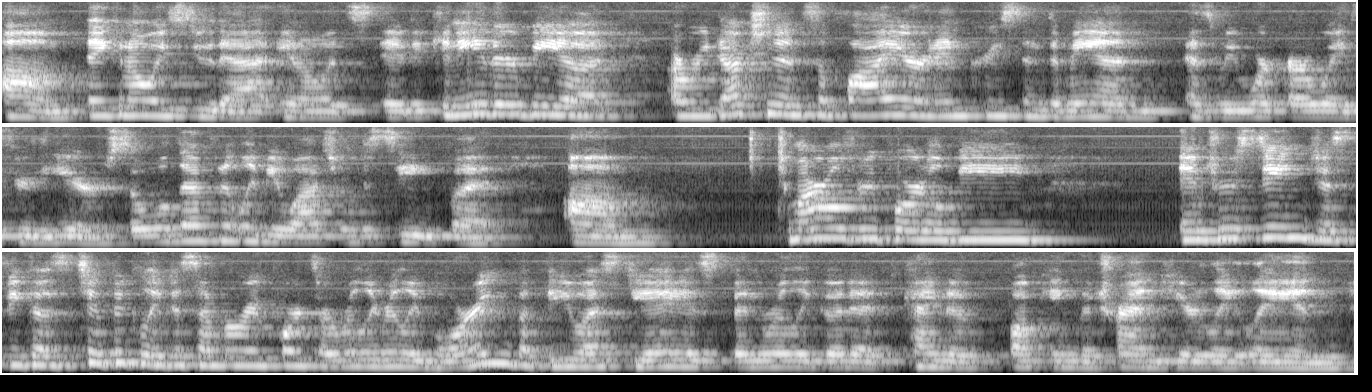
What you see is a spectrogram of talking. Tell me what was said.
Um, they can always do that. You know, it's it, can either be a, a reduction in supply or an increase in demand as we work our way through the year. So we'll definitely be watching to see. But um, tomorrow's report will be interesting just because typically December reports are really, really boring, but the USDA has been really good at kind of bucking the trend here lately and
